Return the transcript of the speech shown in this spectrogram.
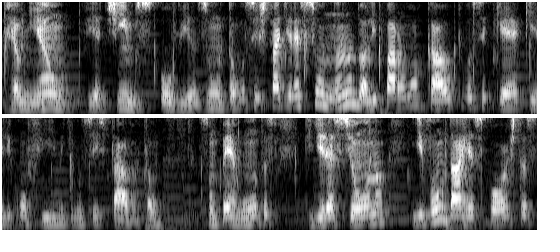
reunião via Teams ou via Zoom, então você está direcionando ali para o local que você quer que ele confirme que você estava. Então, são perguntas que direcionam e vão dar respostas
